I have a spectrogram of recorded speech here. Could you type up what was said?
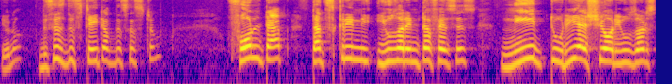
You know this is the state of the system. Phone tap, touch screen user interfaces need to reassure users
